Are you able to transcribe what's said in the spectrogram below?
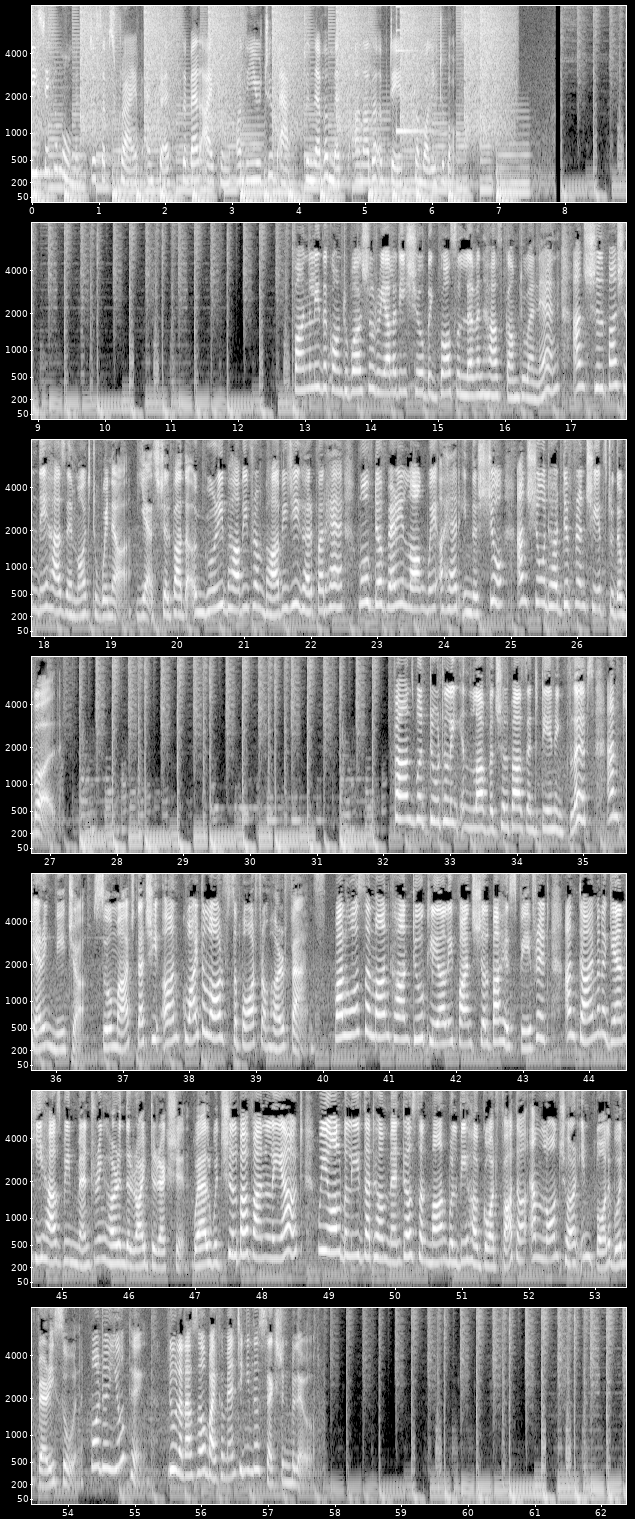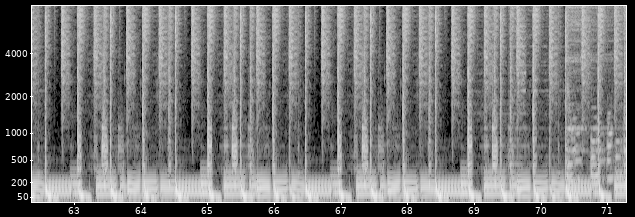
Please take a moment to subscribe and press the bell icon on the YouTube app to never miss another update from Bolly to Box. Finally, the controversial reality show Bigg Boss 11 has come to an end and Shilpa Shinde has emerged winner. Yes, Shilpa the Anguri Bhabi from Bhabhi Ji Ghar Par Hai moved a very long way ahead in the show and showed her different shades to the world. Fans were totally in love with Shilpa's entertaining flips and caring nature, so much that she earned quite a lot of support from her fans. While host Salman Khan too clearly finds Shilpa his favorite and time and again he has been mentoring her in the right direction. Well, with Shilpa finally out, we all believe that her mentor Salman will be her godfather and launch her in Bollywood very soon. What do you think? Do let us know by commenting in the section below. Thank you.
